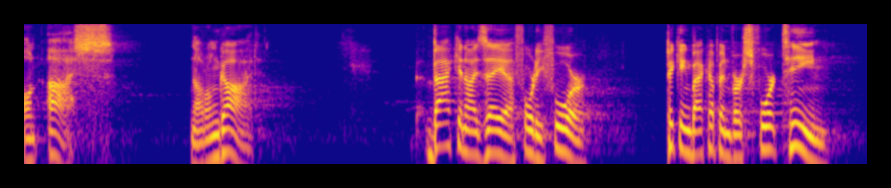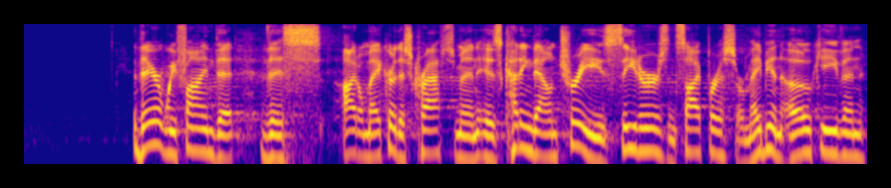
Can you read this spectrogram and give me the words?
on us, not on God. Back in Isaiah 44, picking back up in verse 14, there we find that this idol maker, this craftsman, is cutting down trees, cedars and cypress, or maybe an oak even.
